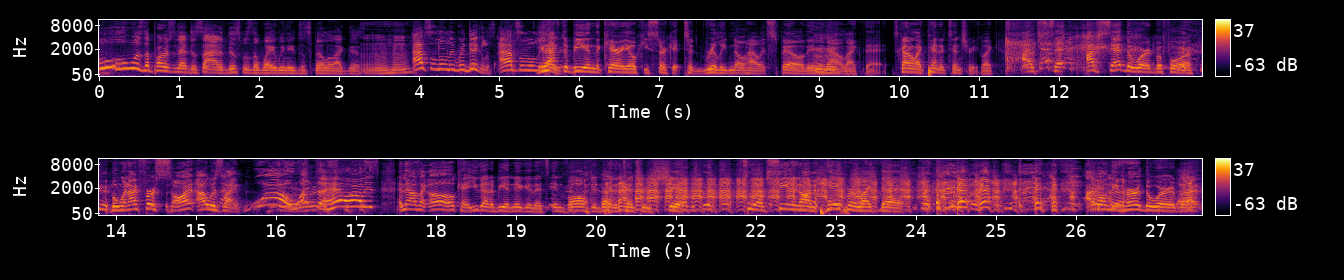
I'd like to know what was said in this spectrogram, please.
Who, who was the person that decided this was the way we need to spell it like this? Mm-hmm. Absolutely ridiculous. Absolutely. You have to be in the karaoke circuit to really know how it's spelled in and mm-hmm. out like that. It's kind of like penitentiary. Like I've said, I've said the word before, but when I first saw it, I was like, "Whoa, what the hell? All these?" And then I was like, "Oh, okay, you got to be a nigga that's involved in penitentiary shit to have seen it on paper like that." I've only heard the word, but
